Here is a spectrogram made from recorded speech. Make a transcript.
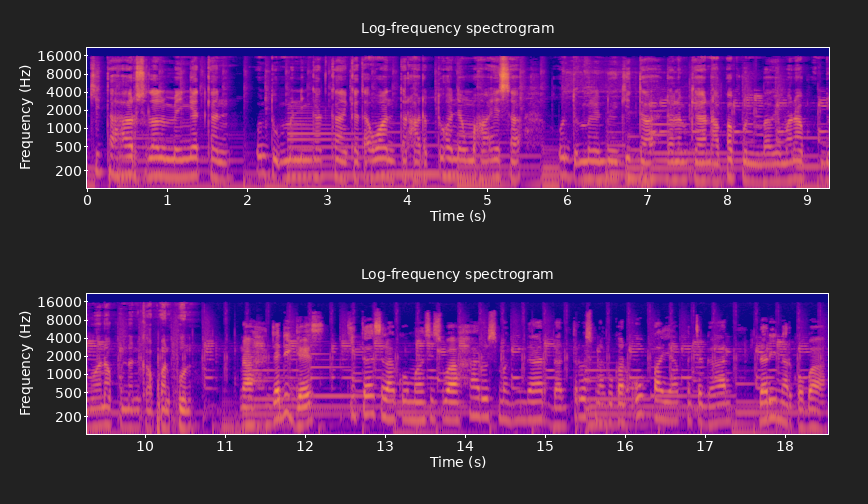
kita harus selalu mengingatkan untuk meningkatkan ketakwaan terhadap Tuhan Yang Maha Esa untuk melindungi kita dalam keadaan apa pun, bagaimanapun, di mana pun dan kapan pun. Nah, jadi guys, kita selaku mahasiswa harus menghindar dan terus melakukan upaya pencegahan dari narkoba.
